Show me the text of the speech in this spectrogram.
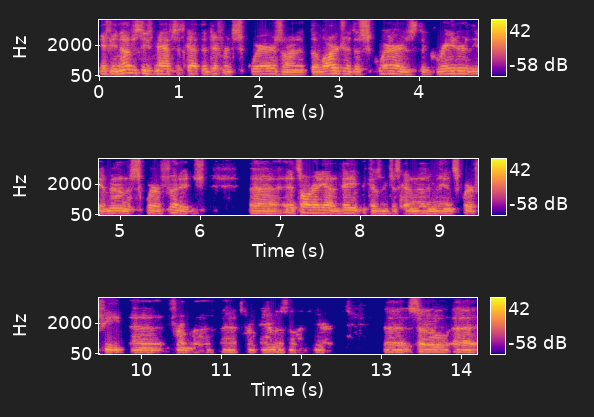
If you notice these maps, it's got the different squares on it. The larger the squares, the greater the amount of square footage uh, it's already out of date because we just got another million square feet uh, from uh, uh from Amazon here. Uh, so uh,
